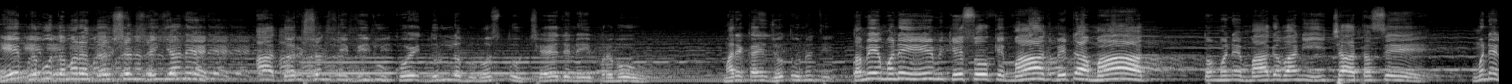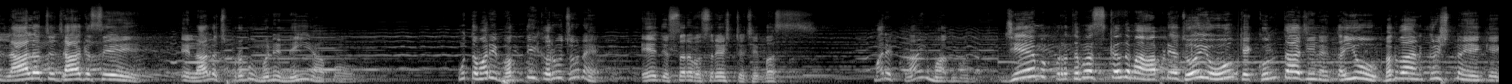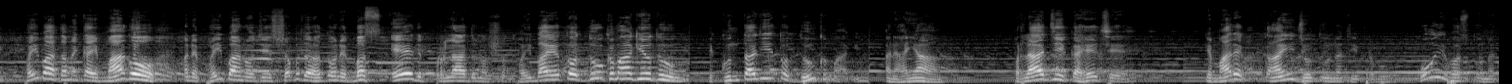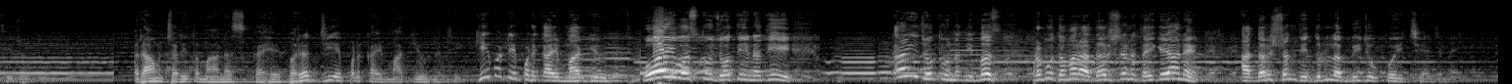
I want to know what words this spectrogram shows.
હે પ્રભુ, તમારા દર્શન થઈ ગયા ને આ દર્શનથી બીજું કોઈ દુર્લભ વસ્તુ છે જ નહીં પ્રભુ. મારે કઈ જોતું નથી. તમે મને એમ કહેશો કે માગ બેટા, માગ. તો મને માગવાની ઈચ્છા થશે. મને લાલચ જાગશે. એ લાલચ પ્રભુ મને નહીં આપો. હું તમારી ભક્તિ કરું છું ને. એ જ સર્વશ્રેષ્ઠ છે, બસ. મારે કાંઈ માગવું નથી. જેમ પ્રથમ સ્કંદમાં આપણે જોયું કે કુંતાજીને કહ્યું, ભગવાન કૃષ્ણએ કે ફૈબા તમે કઈ માગો? અને ફૈબાનો જે શબ્દ હતો ને, બસ એ જ પ્રહલાદનો શબ્દ. ફૈબાએ તો દુઃખ માગ્યું હતું. એ કુંતાજીએ તો દુઃખ માગ્યું. અને અહીંયા પ્રહલાદજી કહે છે કે, મારે કાંઈ જોતું નથી પ્રભુ. કોઈ વસ્તુ નથી જોતું. રામચરિત માનસ કહે, ભરતજીએ પણ કાંઈ માગ્યું નથી. કેવટે પણ કાંઈ માગ્યું નથી. કોઈ વસ્તુ જોતી નથી. કાંઈ જોતું નથી. બસ પ્રભુ તમારા દર્શન થઈ ગયા ને. આ દર્શનથી દુર્લભ બીજું કોઈ છે જ નહીં.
